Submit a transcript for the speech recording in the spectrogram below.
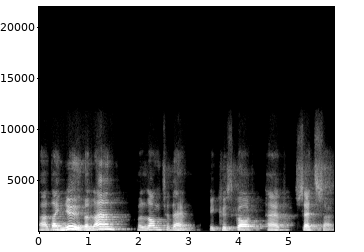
uh, they knew the land belonged to them because God had said so.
